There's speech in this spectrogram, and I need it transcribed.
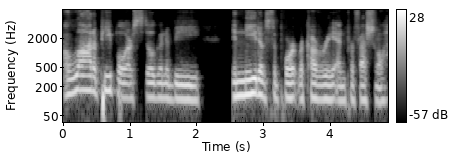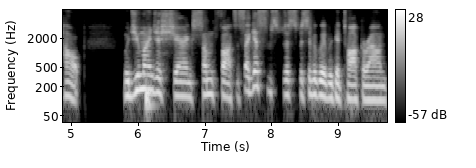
A lot of people are still going to be in need of support, recovery, and professional help. Would you mind just sharing some thoughts? I guess just specifically, we could talk around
